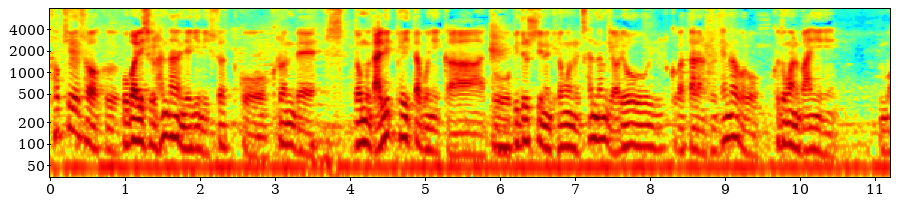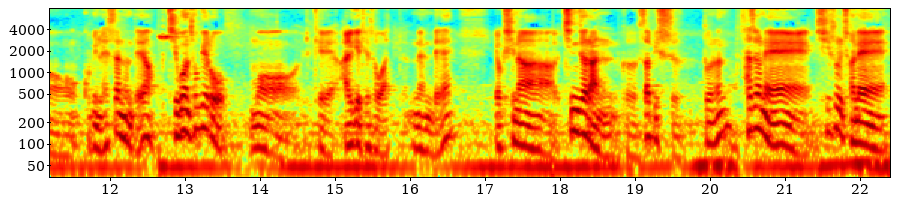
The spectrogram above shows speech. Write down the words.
터키에서 그 모발 이식을 한다는 얘기는 있었고 그런데 너무 난립해 있다 보니까 또 믿을 수 있는 병원을 찾는 게 어려울 것 같다라는 그런 생각으로 그동안은 많이 뭐 고민을 했었는데요. 직원 소개로 뭐 이렇게 알게 돼서 왔는데 역시나 친절한 그 서비스 또는 사전에 시술 전에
